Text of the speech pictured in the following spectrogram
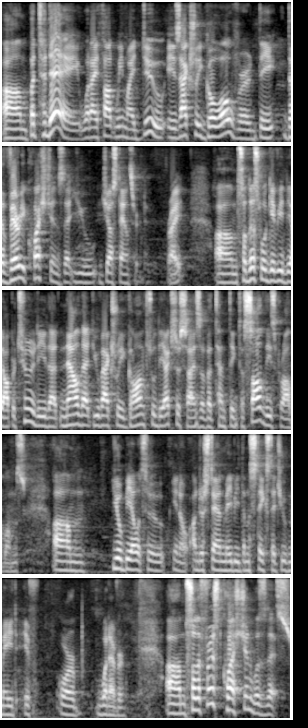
Um, but today, what I thought we might do is actually go over the, the very questions that you just answered, right? Um, so this will give you the opportunity that now that you've actually gone through the exercise of attempting to solve these problems, um, you'll be able to you know, understand maybe the mistakes that you've made if, or whatever. Um, so the first question was this.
